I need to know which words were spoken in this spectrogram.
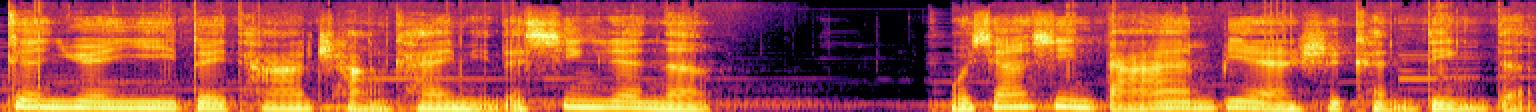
更愿意对他敞开你的信任呢？我相信答案必然是肯定的。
